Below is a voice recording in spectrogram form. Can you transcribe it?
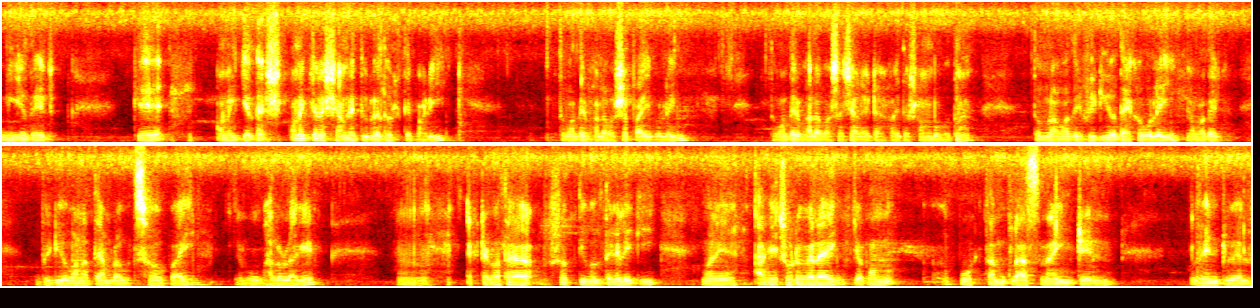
নিজেদেরকে অনেক জনের অনেকজনের সামনে তুলে ধরতে পারি। তোমাদের ভালোবাসা পাই বলেই। তোমাদের ভালোবাসা ছাড়া এটা হয়তো সম্ভব না। তোমরা আমাদের ভিডিও দেখো বলেই আমাদের ভিডিও বানাতে আমরা উৎসাহ পাই এবং ভালো লাগে। একটা কথা সত্যি বলতে গেলে কি মানে আগে ছোটোবেলায় যখন পড়তাম class nine ten eleven twelve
